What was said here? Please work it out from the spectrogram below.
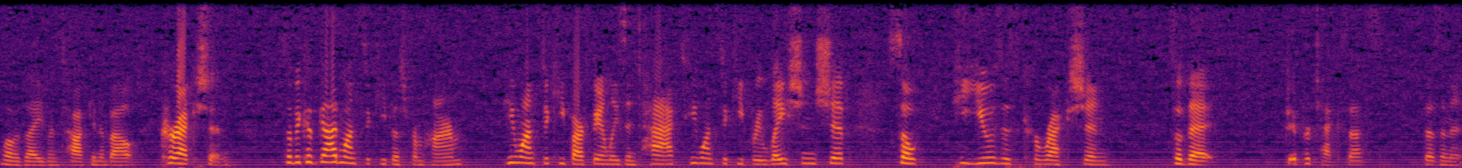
what was I even talking about? Correction. So, because God wants to keep us from harm, He wants to keep our families intact. He wants to keep relationship. So He uses correction so that it protects us, doesn't it?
